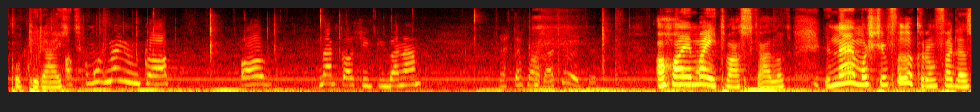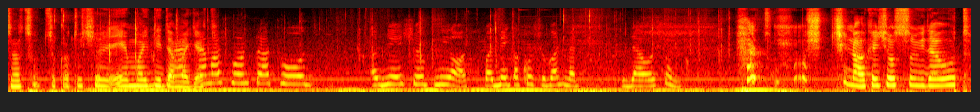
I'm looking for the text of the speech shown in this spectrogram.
Copyright. Akkor most menjünk a... A... Mecca City-be, nem? Nektek már betöltő? Aha, én már itt mászkálok. De nem, most én fel akarom fedezni a cuccokat, úgyhogy én majd ide megyek. nem azt mondtad, hogy a nésők miatt? Vagy még akkor sokat meg videóztunk? Hát, most csinálok egy hosszú videót.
